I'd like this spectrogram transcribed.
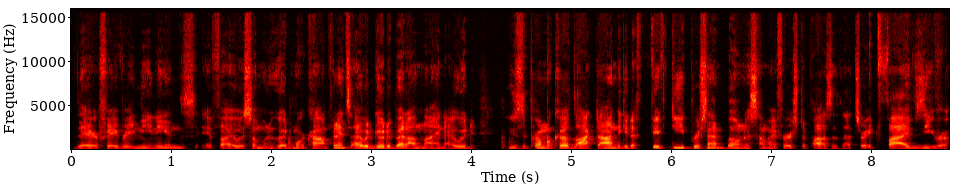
They're favoring the Indians. If I was someone who had more confidence, I would go to Bet Online. I would use the promo code Locked On to get a 50% bonus on my first deposit. That's right, 5 0.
